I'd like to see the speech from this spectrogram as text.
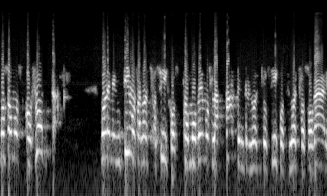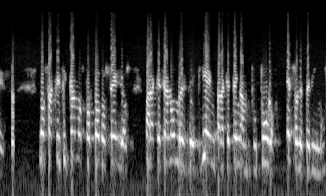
no somos corruptas, no le mentimos a nuestros hijos, promovemos la paz entre nuestros hijos y nuestros hogares, nos sacrificamos por todos ellos para que sean hombres de bien, para que tengan futuro. Eso le pedimos.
